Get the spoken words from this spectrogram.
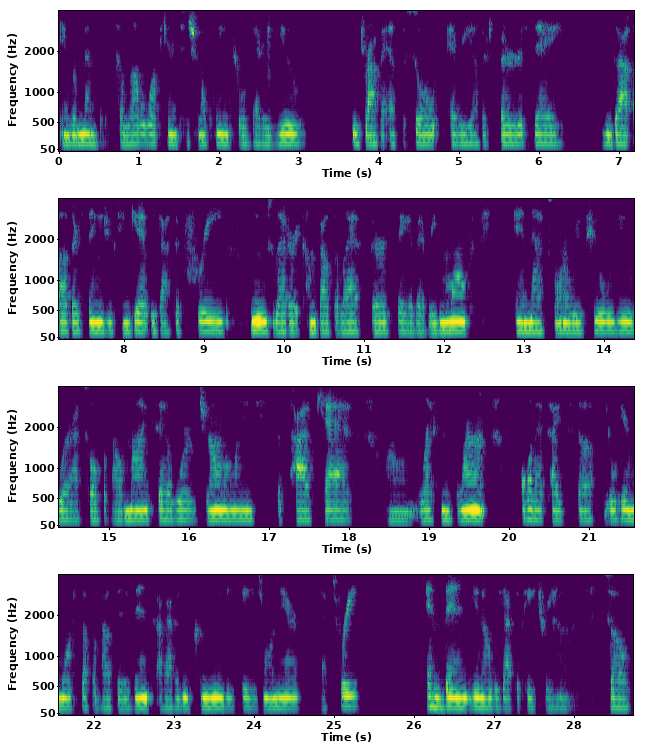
And remember to level up your intentional queen to a better you. We drop an episode every other Thursday. You got other things you can get. We got the free newsletter. It comes out the last Thursday of every month. And that's going to refuel you, where I talk about mindset work, journaling, the podcast, um, lessons learned, all that type stuff. You'll hear more stuff about the events. I got a new community page on there that's free. And then, you know, we got the Patreon. So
